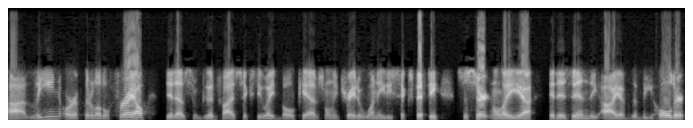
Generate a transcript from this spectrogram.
uh, lean or if they're a little frail. Did have some good 560 weight bull calves, only traded 186.50. So certainly uh, it is in the eye of the beholder.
